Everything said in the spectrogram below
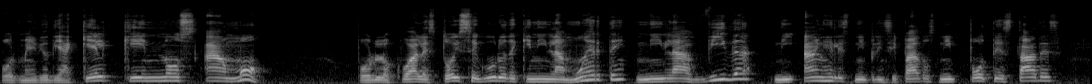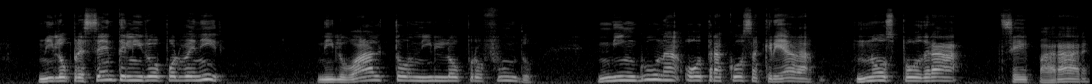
por medio de aquel que nos amó por lo cual estoy seguro de que ni la muerte, ni la vida, ni ángeles, ni principados, ni potestades, ni lo presente, ni lo porvenir, ni lo alto, ni lo profundo, ninguna otra cosa creada nos podrá separar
